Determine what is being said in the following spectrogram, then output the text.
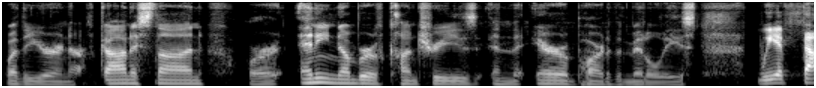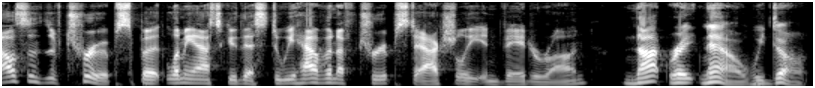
whether you're in afghanistan or any number of countries in the arab part of the middle east we have thousands of troops but let me ask you this do we have enough troops to actually invade iran not right now we don't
